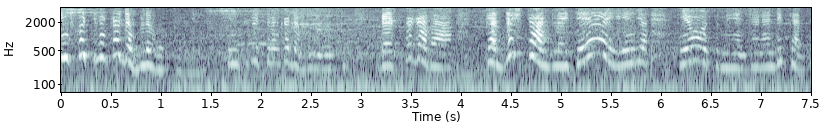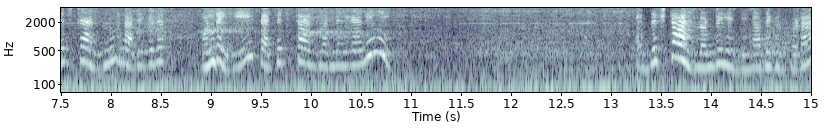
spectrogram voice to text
ఇంటికి వచ్చినాక డబ్బులు ఇవ్వచ్చండి. ఇంటికి వచ్చినాక డబ్బులు ఇవ్వచ్చు. బెటర్ కదా. పెద్ద స్టాండ్లు అయితే ఏం ఏమవుతున్నాయి ఏమవుతుంది పెద్ద స్టాండ్లు నా దగ్గర ఉన్నాయి పెద్ద స్టాండ్లు ఉన్నాయి కానీ పెద్ద స్టాండ్లు ఉండయండి నా దగ్గర కూడా.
